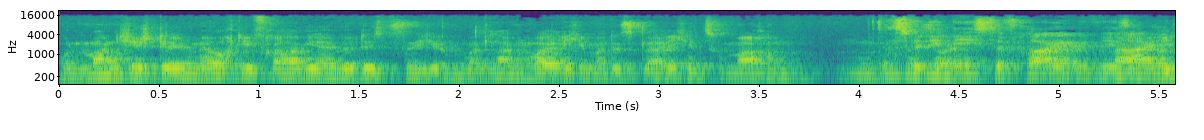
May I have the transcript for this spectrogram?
Und manche stellen mir auch die Frage, ja, wird es nicht irgendwann langweilig, immer das Gleiche zu machen? Das wäre die nächste Frage gewesen. Nein,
